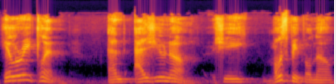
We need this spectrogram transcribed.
Hillary Clinton, and as you know, she, most people know,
